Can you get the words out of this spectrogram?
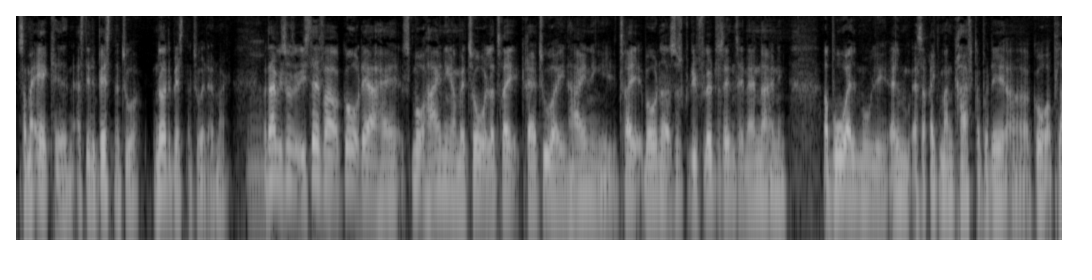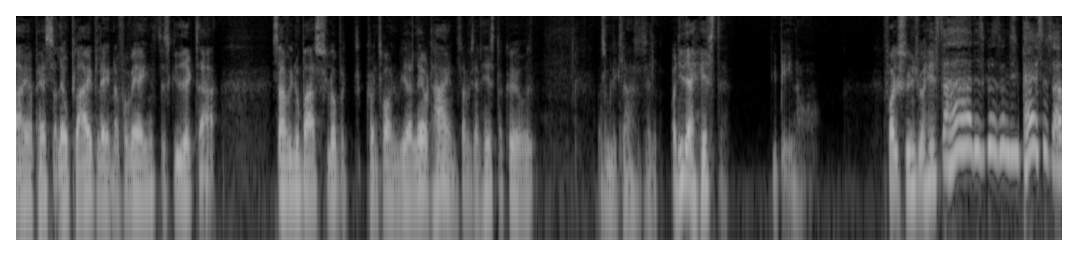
som er A-kæden. Altså, det er det bedste natur. Noget af det bedste natur i Danmark. Mm. Og der er vi så, i stedet for at gå der og have små hegninger med to eller tre kreaturer i en hegning i tre måneder, så skulle de flyttes ind til en anden hegning og bruge alt muligt, alle, altså rigtig mange kræfter på det, og gå og pleje og passe og lave plejeplaner for hver eneste skide hektar. Så har vi nu bare sluppet kontrollen. Vi har lavet hegn, så har vi sat hest og kører ud og så må de klare sig selv. Og de der heste, de er benhårde. Folk synes jo, at heste, ah, det skal være sådan, de skal passe sig.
